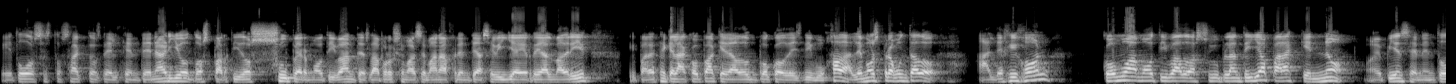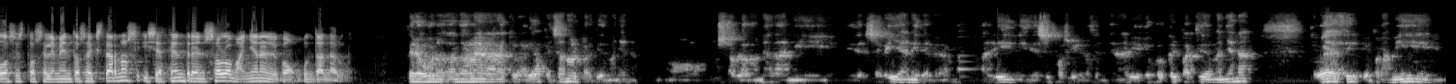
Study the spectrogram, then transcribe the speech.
eh, todos estos actos del centenario, dos partidos súper motivantes la próxima semana frente a Sevilla y Real Madrid, y parece que la Copa ha quedado un poco desdibujada. Le hemos preguntado al de Gijón cómo ha motivado a su plantilla para que no piensen en todos estos elementos externos y se centren solo mañana en el conjunto andaluz. Pero bueno, dándole la naturalidad, pensando en el partido de mañana. No, se ha hablado nada ni, del Sevilla, ni del Real Madrid, ni de ese posible centenario. Yo creo que el partido de mañana, te voy a decir que para mí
